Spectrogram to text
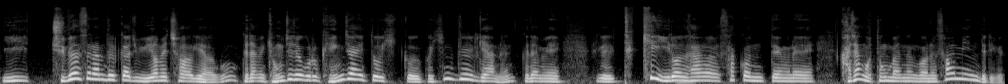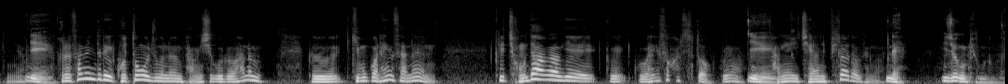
이 주변 사람들까지 위험에 처하게 하고 그다음에 경제적으로 굉장히 또 그, 그 힘들게 하는 그다음에 그 특히 이런 사, 사건 때문에 가장 고통받는 거는 서민들이거든요. 예. 그런 서민들에게 고통을 주는 방식으로 하는 그 기본권 행사는 그 정당하게 그, 그 해석할 수도 없고요. 예. 당연히 제한이 필요하다고 생각합니다. 네. 이정훈 평론가.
